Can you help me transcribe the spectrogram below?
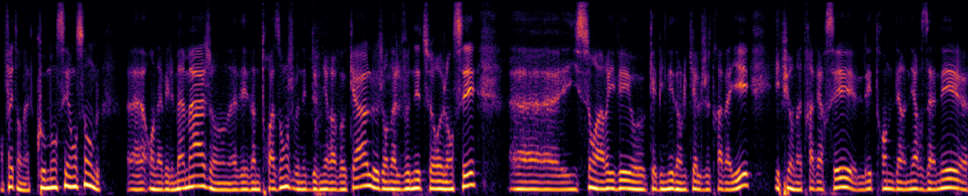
En fait, on a commencé ensemble. Euh, on avait le même âge, on avait 23 ans, je venais de devenir avocat, le journal venait de se relancer. Euh, ils sont arrivés au cabinet dans lequel je travaillais, et puis on a traversé les 30 dernières années euh,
